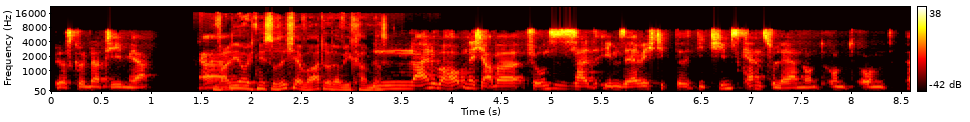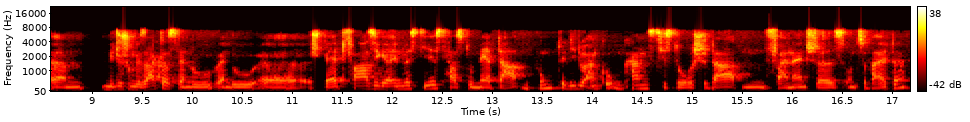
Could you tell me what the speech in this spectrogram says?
für das Gründerteam, ja. Weil ihr ähm, euch nicht so sicher wart oder wie kam das? Nein, überhaupt nicht. Aber für uns ist es halt eben sehr wichtig, die Teams kennenzulernen. Und, und, und ähm, wie du schon gesagt hast, wenn du, wenn du äh, spätphasiger investierst, hast du mehr Datenpunkte, die du angucken kannst, historische Daten, Financials und so weiter.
